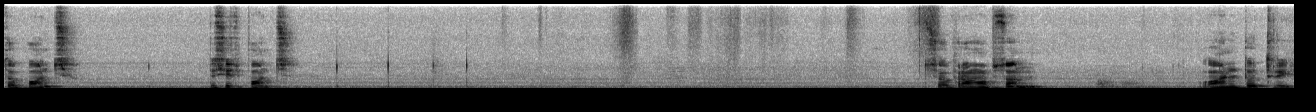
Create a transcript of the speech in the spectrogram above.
the punch. This is punch. So from option 1 to 3.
